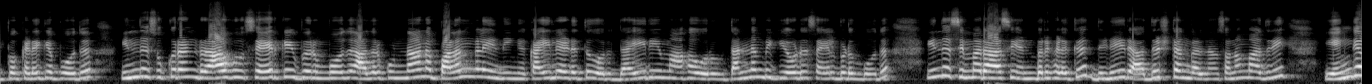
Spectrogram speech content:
இப்போ கிடைக்க போகுது. இந்த சுக்கிரன் ராகு சேர்க்கை பெறும்போது அதற்குண்டான பலன்களை நீங்கள் கையில் எடுத்து ஒரு தைரியமாக ஒரு தன்னம்பிக்கையோடு செயல்படும் போது இந்த சிம்மராசி என்பர்களுக்கு திடீர் அதிர்ஷ்டங்கள். நான் சொன்ன மாதிரி எங்கே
